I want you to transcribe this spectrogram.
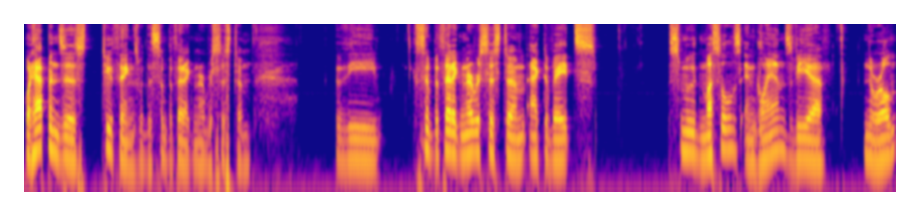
What happens is two things with the sympathetic nervous system. The sympathetic nervous system activates smooth muscles and glands via neural,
